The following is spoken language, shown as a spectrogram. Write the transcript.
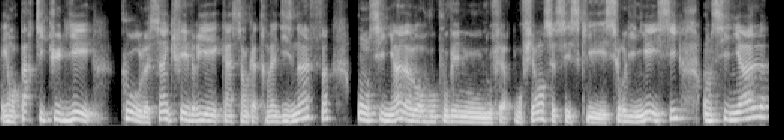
et en particulier pour le 5 février 1599, on signale, alors vous pouvez nous, faire confiance, c'est ce qui est surligné ici, on signale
